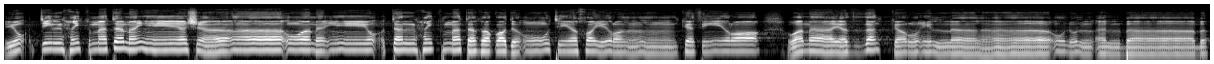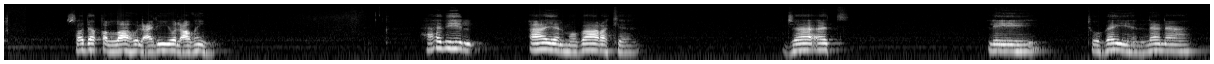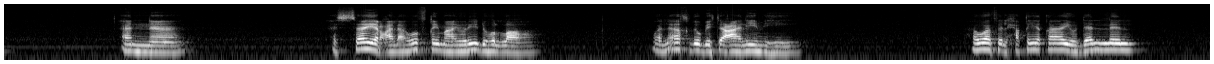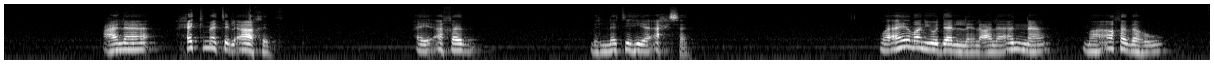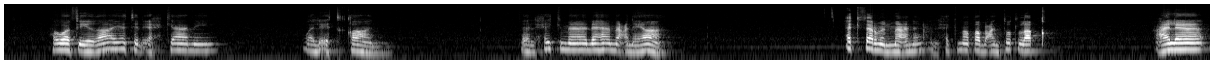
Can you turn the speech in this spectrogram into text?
يؤتي الحكمة من يشاء ومن يؤت الحكمة فقد أوتي خيرا كثيرا وما يذكر إلا أولو الألباب. صدق الله العلي العظيم. هذه الآية المباركة جاءت لتبين لنا أن السير على وفق ما يريده الله والأخذ بتعاليمه هو في الحقيقة يدلل على حكمة الآخذ أي أخذ بالتي هي أحسن. وأيضا يدلل على أن ما أخذه هو في غاية الإحكام والإتقان فالحكمة لها معنيان. أكثر من معنى الحكمة طبعا تطلق على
